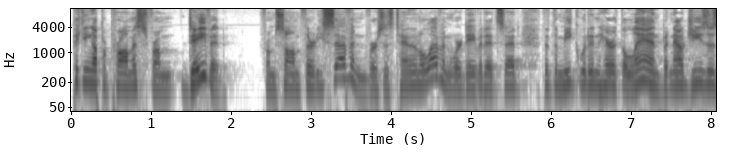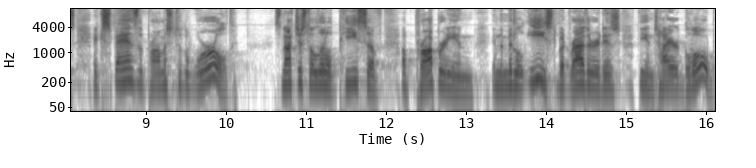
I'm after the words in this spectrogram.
Picking up a promise from David from Psalm 37, verses 10 and 11, where David had said that the meek would inherit the land, but now Jesus expands the promise to the world. It's not just a little piece of, of property in, in the Middle East, but rather it is the entire globe.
